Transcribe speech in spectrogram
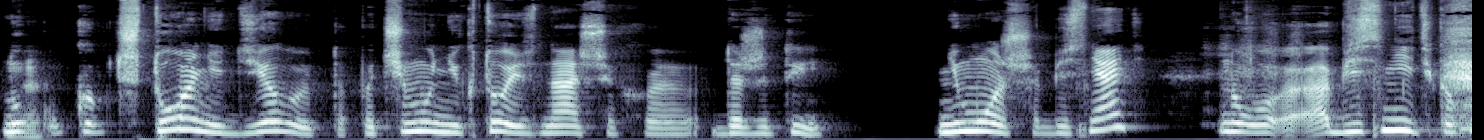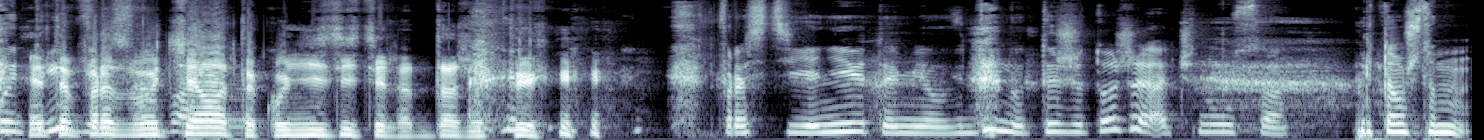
ну, как, что они делают-то? Почему никто из наших, э, даже ты, не можешь объяснять, ну, объяснить, какой Это прозвучало так унизительно, даже ты. Прости, я не это имел в виду, но ты же тоже очнулся. При том, что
